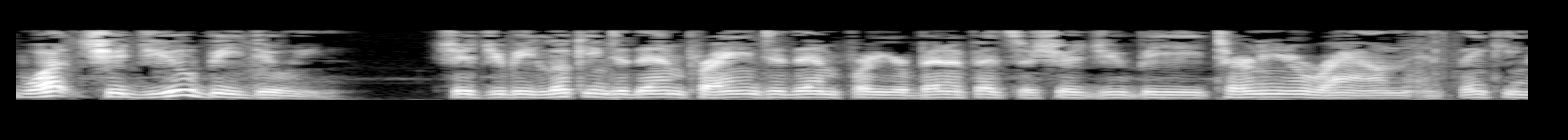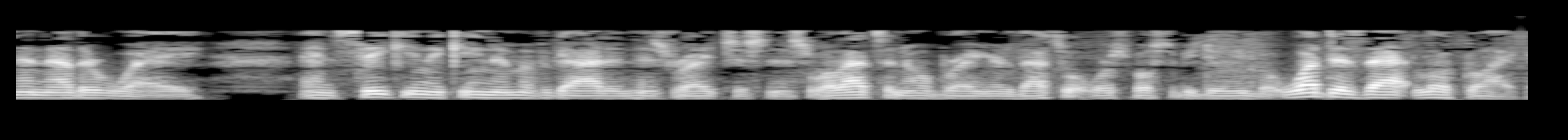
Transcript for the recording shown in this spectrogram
what should you be doing? Should you be looking to them, praying to them for your benefits, or should you be turning around and thinking another way and seeking the kingdom of God and His righteousness? Well, that's a no-brainer. That's what we're supposed to be doing. But what does that look like?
